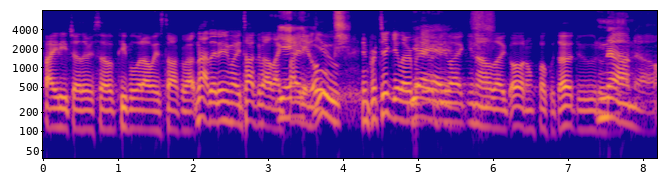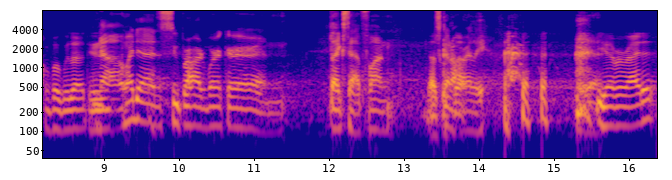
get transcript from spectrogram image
fight each other, so people would always talk about not that anybody talked about like Yeah, fighting yeah, you in particular, but Yeah, it would be like you know like oh don't fuck with that dude. or, No, no. Don't fuck with that dude. No, my dad's a super hard worker and likes to have fun. That's He's got a what's up. Harley. You ever ride it?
